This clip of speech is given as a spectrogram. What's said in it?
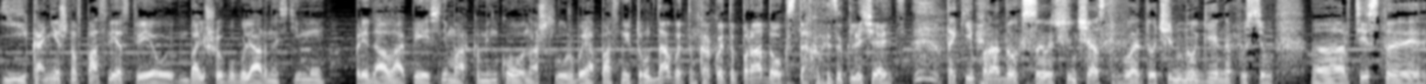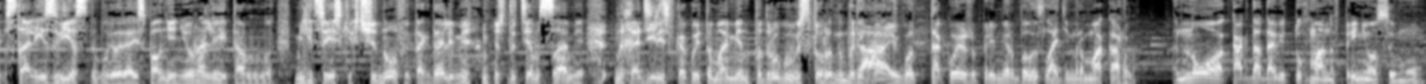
И, конечно, впоследствии большую популярность ему придала песне Марка Минкова «Наша служба и опасный труда». В этом какой-то парадокс такой заключается. Такие парадоксы очень часто бывают. Очень многие, допустим, э, артисты стали известны благодаря исполнению ролей там милицейских чинов и так далее. Между тем сами находились в какой-то момент по другую сторону баррикад. Да, и вот такой же пример был и с Владимиром Макаровым. Но когда Давид Тухманов принес ему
